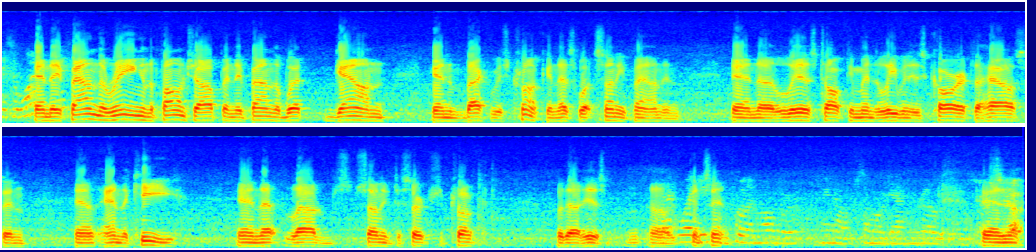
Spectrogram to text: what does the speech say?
It's a one- And they found the ring in the pawn shop, and they found the wet gown in the back of his trunk, and that's what Sonny found. And and uh, Liz talked him into leaving his car at the house and and and the key, and that allowed Sonny to search the trunk without his uh, That way you can consent. pull him over, you know, somewhere down the road. And uh,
